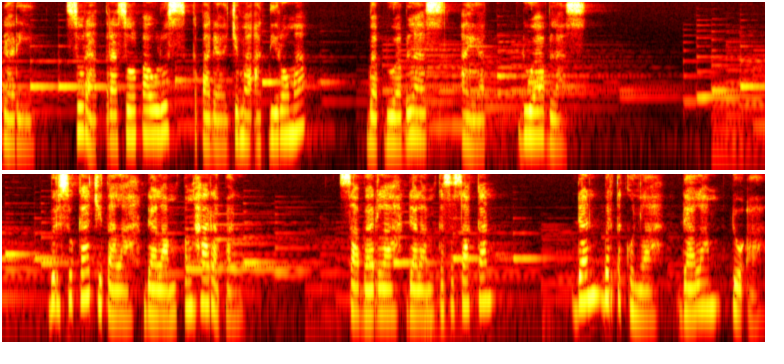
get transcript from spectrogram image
dari Surat Rasul Paulus kepada jemaat di Roma bab 12 ayat 12. Bersukacitalah dalam pengharapan. Sabarlah dalam kesesakan dan bertekunlah dalam doa.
